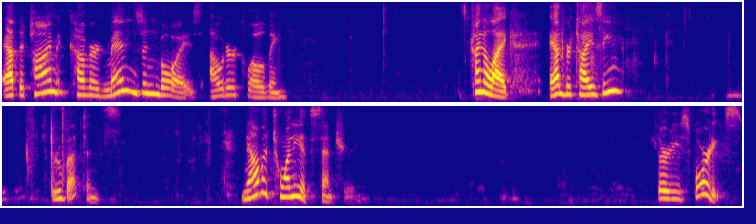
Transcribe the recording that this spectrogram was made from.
At the time, it covered men's and boys' outer clothing. It's kind of like advertising through buttons. Now, the 20th century, 30s, 40s.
